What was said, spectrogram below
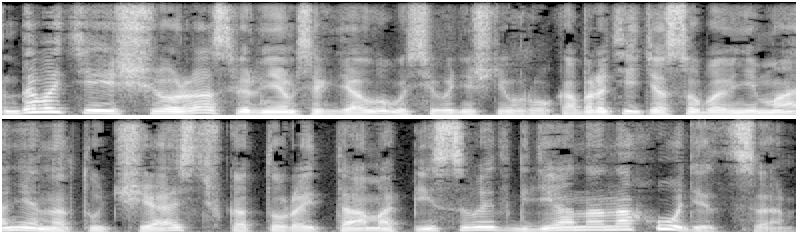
Давайте еще раз вернемся к диалогу сегодняшнего урока. Обратите особое внимание на ту часть, в которой там описывает, где она находится.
